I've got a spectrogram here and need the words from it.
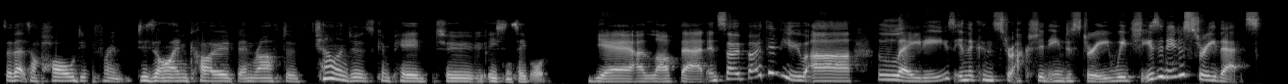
So, that's a whole different design code and raft of challenges compared to Eastern Seaboard. Yeah, I love that. And so both of you are ladies in the construction industry, which is an industry that's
